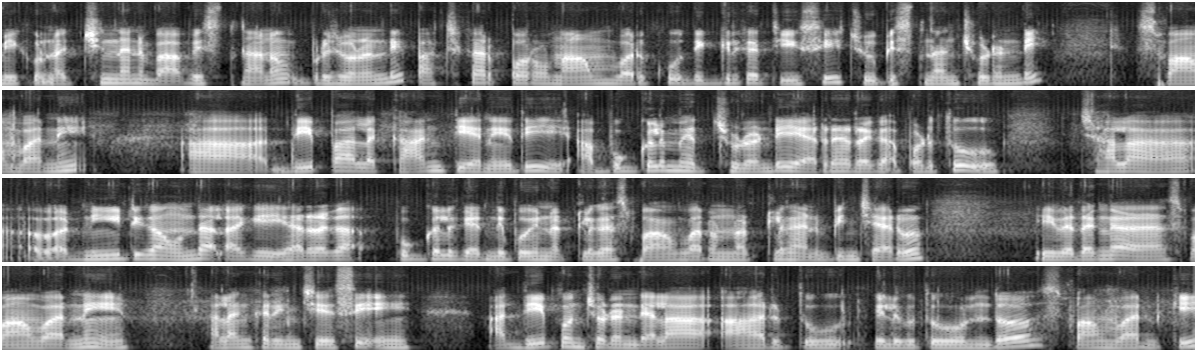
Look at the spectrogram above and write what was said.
మీకు నచ్చిందని భావిస్తున్నాను. ఇప్పుడు చూడండి పచ్చకర్పూరం నామం వరకు దగ్గరగా తీసి చూపిస్తున్నాను చూడండి. స్వామివారిని ఆ దీపాల కాంతి అనేది ఆ బుగ్గల మీద చూడండి ఎర్ర ఎర్రగా పడుతూ చాలా నీట్గా ఉంది. అలాగే ఎర్రగా బుగ్గలు గందిపోయినట్లుగా స్వామివారు ఉన్నట్లుగా అనిపించారు. ఈ విధంగా స్వామివారిని అలంకరించేసి ఆ దీపం చూడండి ఎలా ఆరుతూ వెలుగుతూ ఉందో స్వామివారికి.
